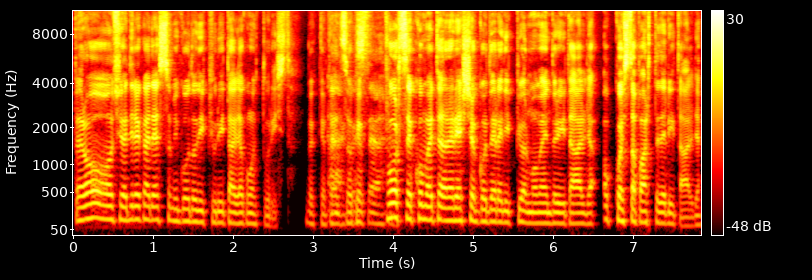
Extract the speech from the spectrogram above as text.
Però c'è da dire che adesso mi godo di più l'Italia come turista, perché penso che questa è- forse come te la riesci a godere di più al momento l'Italia, o questa parte dell'Italia,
